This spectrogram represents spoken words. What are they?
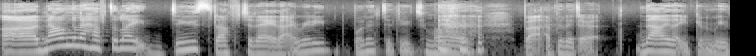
Uh, now I'm going to have to like do stuff today that I really wanted to do tomorrow, but I'm going to do it. Now that you've given me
